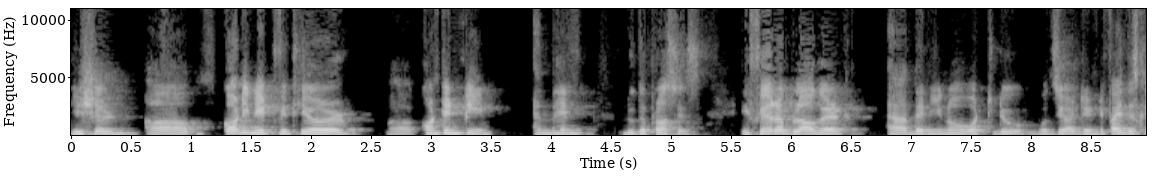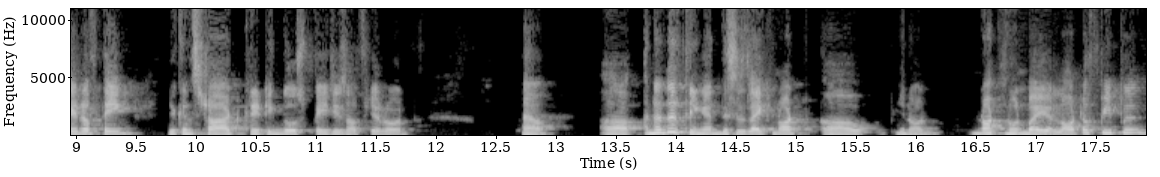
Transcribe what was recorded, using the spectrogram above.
you should uh, coordinate with your uh, content team and then do the process. If you're a blogger, uh, then you know what to do. Once you identify this kind of thing, you can start creating those pages of your own. Now, uh, another thing, and this is like not uh, you know not known by a lot of people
